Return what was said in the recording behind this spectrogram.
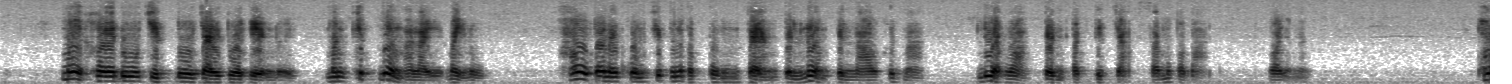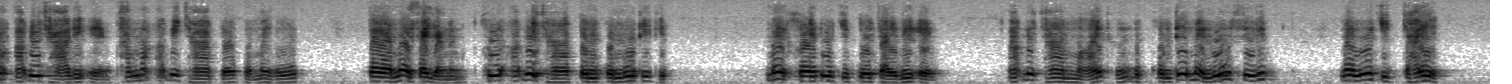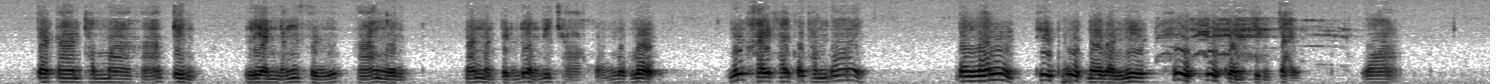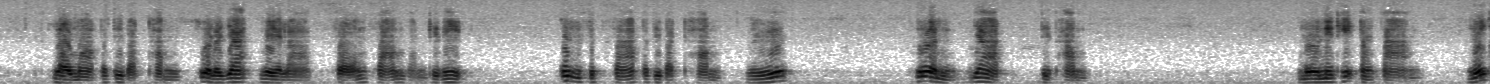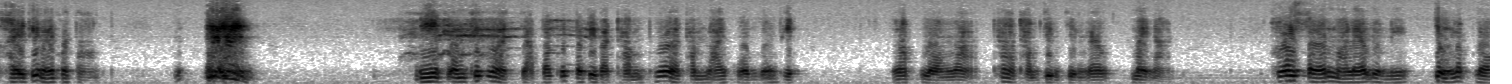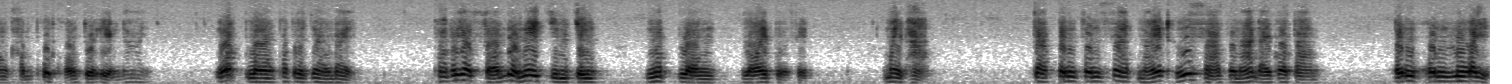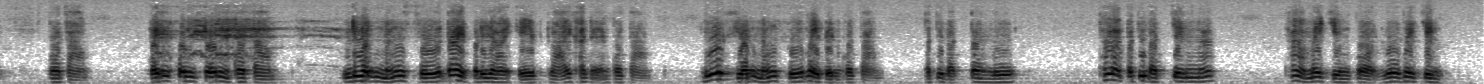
ไม่เคยดูจิตดูใจตัวเองเลย มันคิดเรื่องอะไรไม่รู้ เข้าไปในความคิดนั้นก็ปรุงแต่งเป็นเรื่องเป็นราวขึ้นมา เรียกว่าเป็นปฏิจจสมุปบาทว่าอย่างนั้น เพราะอวิชชาดีเองคำว่าอวิชชาแปลผมไม่รู้ แต่ไม่ใช่อย่างนั้น คืออวิชชาเป็นคนรู้ที่ผิด ไม่เคยดูจิตดูใจนี้เอง อวิชาหมายถึงบุคคลที่ไม่รู้ชีวิต ไม่รู้จิตใจ แต่การทำมาหากิน เรียนหนังสือหาเงิน นั้นมันเป็นเรื่องวิชาของโลกโลกหรือใครใครก็ทำได้ ดังนั้นที่พูดในวันนี้พูดด้วยความจริงใจว่า เรามาปฏิบัติธรรมส่วระยะเวลาสองสามวันที่นี่กุ้งศึกษาปฏิบัติธรรม หรือเพื่อนญาติติธรรมมูลนิธิต่างๆ หรือใครที่ไหนก็ตาม มีความคิดว่าจะประพฤติปฏิบัติธรรมเพื่อทำลายความหลงผิด รับรองว่าถ้าทำจริง ๆ แล้วไม่นาน เคยสอนมาแล้วเรื่องนี้ จึงรับรองคำพูดของตัวเองได้รับรองพระพุทธเจ้าได้พระพุทธเจ้าสอนเรื่องนี้จริงๆรับรองร้อยเปอร์เซ็นไม่ผ่านจะเป็นชนชาติไหนถือศาสนาใดก็ตาม เป็นคนรวยก็ตาม เป็นคนจนก็ตาม เรียนหนังสือได้ปริญญาเอกหลายคะแนนก็ตาม หรือเขียนหนังสือไม่เป็นก็ตาม ปฏิบัติต้องรู้ ถ้าปฏิบัติจริงนะ ถ้าไม่จริงก็รู้ไม่จริง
